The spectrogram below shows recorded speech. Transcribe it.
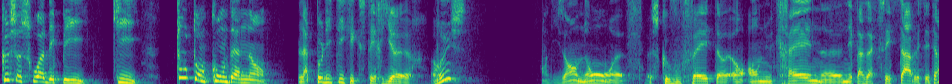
que ce soit des pays qui, tout en condamnant la politique extérieure russe, en disant non, euh, ce que vous faites euh, en, Ukraine euh, n'est pas acceptable, etc.,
